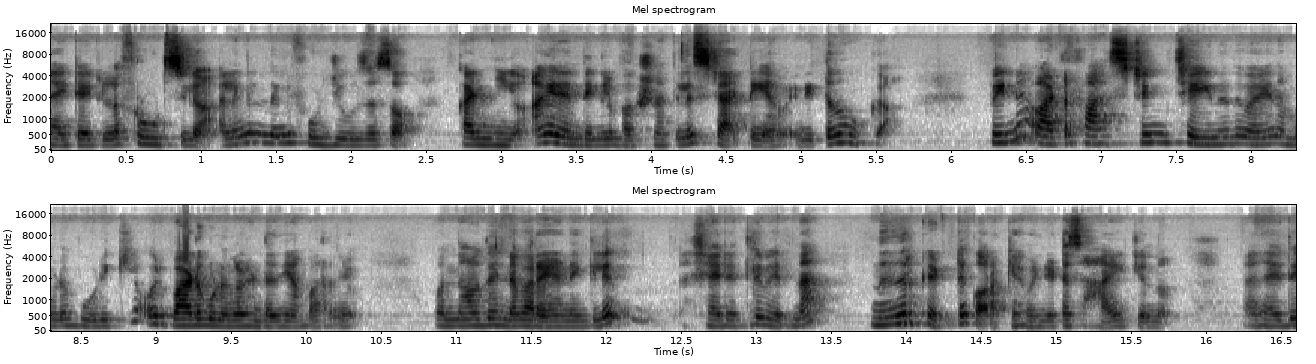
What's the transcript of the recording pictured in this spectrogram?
ലൈറ്റായിട്ടുള്ള ഫ്രൂട്ട്സിലോ അല്ലെങ്കിൽ എന്തെങ്കിലും ഫ്രൂട്ട് ജ്യൂസസോ കഞ്ഞിയോ അങ്ങനെ എന്തെങ്കിലും ഭക്ഷണത്തിൽ സ്റ്റാർട്ട് ചെയ്യാൻ വേണ്ടിയിട്ട് നോക്കുക. പിന്നെ വാട്ടർ ഫാസ്റ്റിംഗ് ചെയ്യുന്നത് വഴി നമ്മുടെ ബോഡിക്ക് ഒരുപാട് ഗുണങ്ങളുണ്ടെന്ന് ഞാൻ പറഞ്ഞു. ഒന്നാമത് തന്നെ പറയുകയാണെങ്കിൽ ശരീരത്തിൽ വരുന്ന നീർക്കെട്ട് കുറയ്ക്കാൻ വേണ്ടിയിട്ട് സഹായിക്കുന്നു. അതായത്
